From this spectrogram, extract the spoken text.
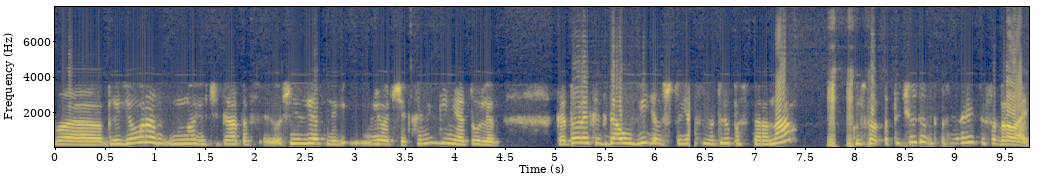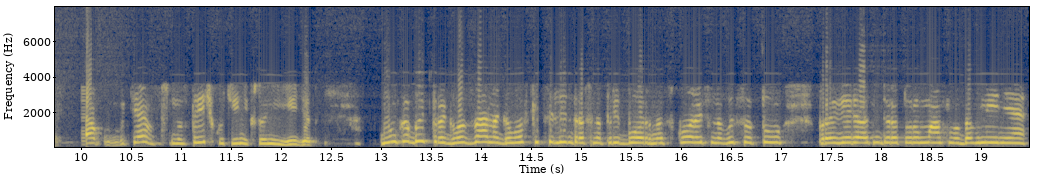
э, призером многих чемпионатов, очень известный летчик Хамид Гениатулин, который, когда увидел, что я смотрю по сторонам, он сказал, а ты что там посмотреть ты собралась? А у тебя на встречку тебе никто не едет. Ну-ка быстро, глаза на головке цилиндров, на прибор, на скорость, на высоту, проверила температуру масла, давление.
